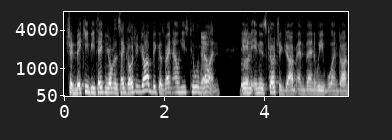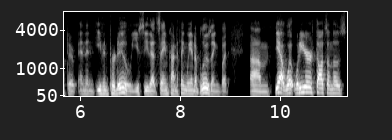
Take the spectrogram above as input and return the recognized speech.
should Mickey be taking over this head coaching job? Because right now he's two and Yeah. one in Right. in his coaching job. And then we went on to, and then even Purdue, you see that same kind of thing. We end up losing, but um, yeah. What what are your thoughts on those?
